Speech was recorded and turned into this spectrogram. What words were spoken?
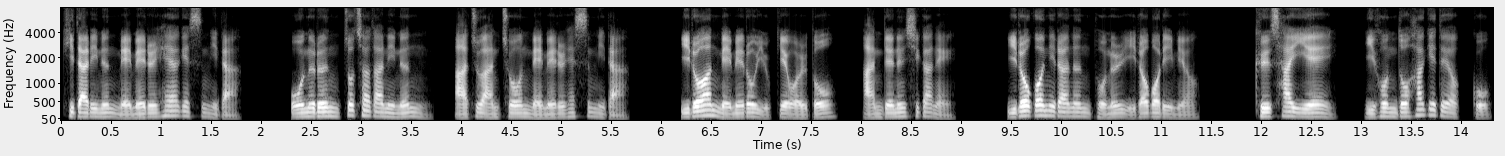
기다리는 매매를 해야겠습니다. 오늘은 쫓아다니는 아주 안 좋은 매매를 했습니다. 이러한 매매로 6개월도 안 되는 시간에 1억 원이라는 돈을 잃어버리며 그 사이에 이혼도 하게 되었고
